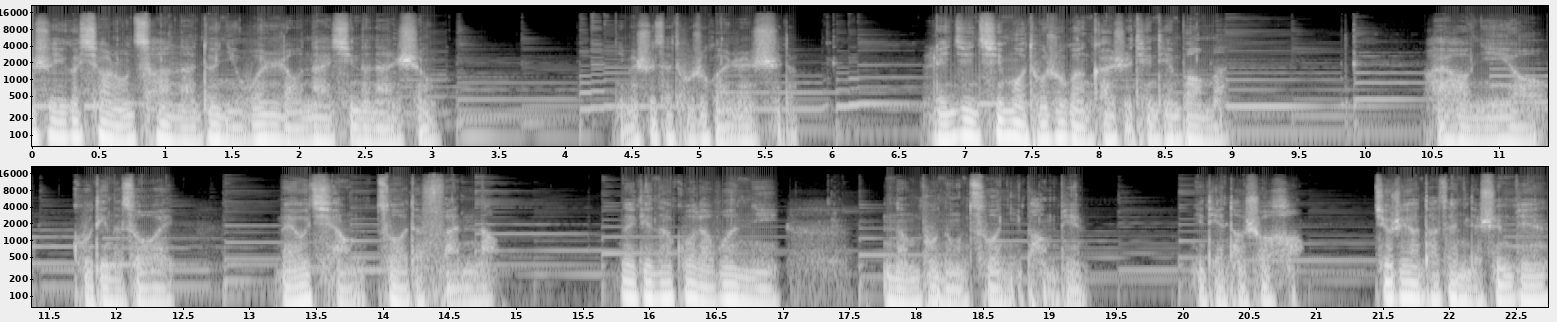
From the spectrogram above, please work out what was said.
他是一个笑容灿烂、对你温柔耐心的男生。你们是在图书馆认识的。临近期末，图书馆开始天天爆满。还好你有固定的座位，没有抢座的烦恼。那天他过来问你，能不能坐你旁边，你点头说好。就这样，他在你的身边，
